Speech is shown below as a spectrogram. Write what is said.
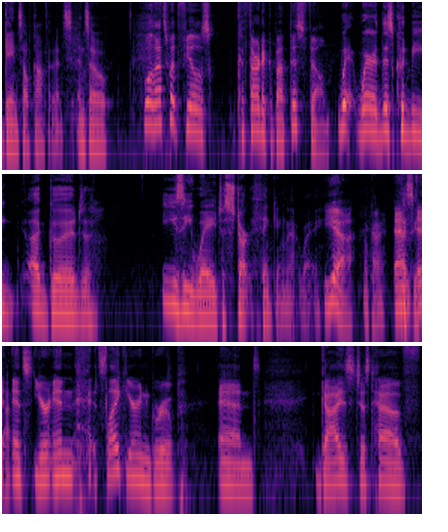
gained self-confidence and so Well, that's what feels cathartic about this film. where, where this could be a good easy way to start thinking that way Yeah. Okay. And I see it- that. it's you're in it's like you're in group and guys just have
